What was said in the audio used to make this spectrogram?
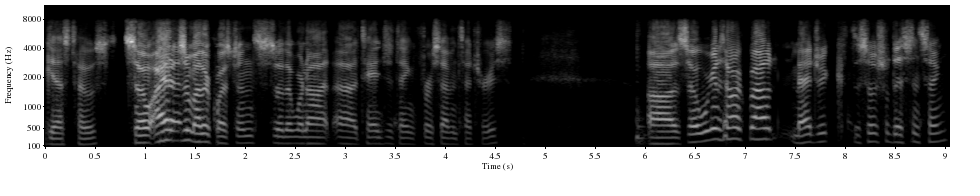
guest host. So I have some other questions so that we're not uh, tangenting for seven centuries. Uh, so we're going to talk about Magic: The Social Distancing,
